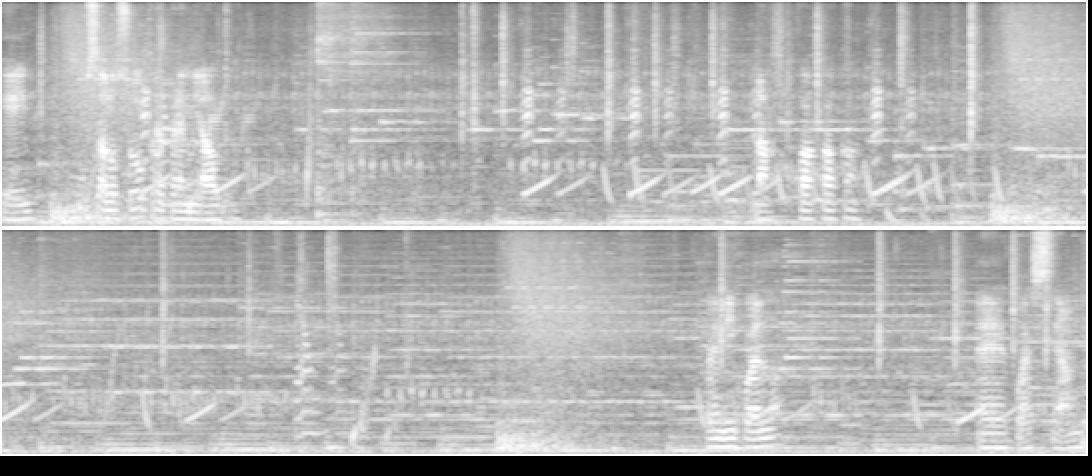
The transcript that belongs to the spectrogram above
Ok. Usalo sopra e prendi l'altro. Là, qua, qua, qua. Prendi quella. E queste anche.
